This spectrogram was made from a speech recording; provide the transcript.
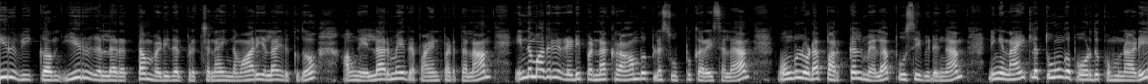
ஈறு வீக்கம் ஈறுகளில் ரத்தம் வடிதல் பிரச்சனை இந்த மாதிரியெல்லாம் இருக்குதோ அவங்க எல்லாருமே இதை பயன்படுத்தலாம். இந்த மாதிரி ரெடி பண்ண கிராம்பு ப்ளஸ் உப்பு கரைசலை உங்களோட பற்கள் மேலே பூசி விடுங்க. நீங்கள் நைட்டில் தூங்க போகிறதுக்கு முன்னாடி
